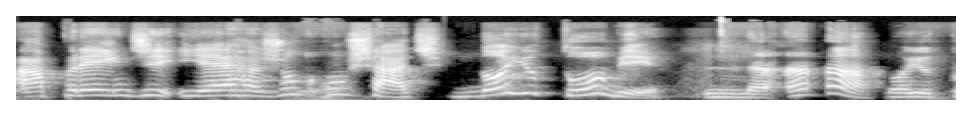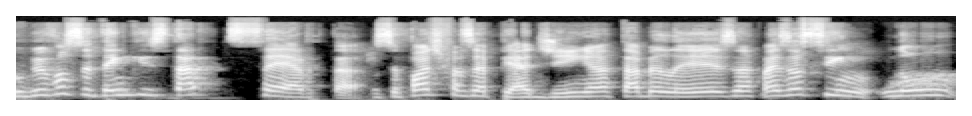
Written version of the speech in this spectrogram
aprende e erra junto com o chat. No YouTube, não, no YouTube você tem que estar certa. Você pode fazer a piadinha, tá beleza, mas assim, não,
